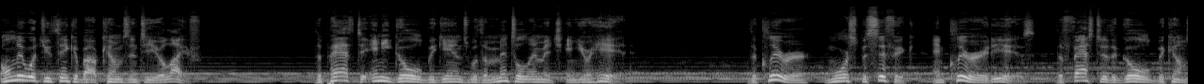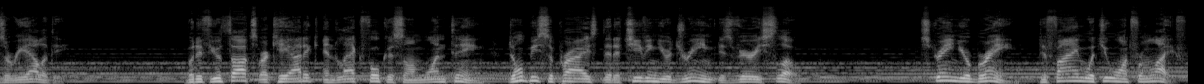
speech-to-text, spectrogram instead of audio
Only what you think about comes into your life. The path to any goal begins with a mental image in your head. The clearer, more specific, and clearer it is, the faster the goal becomes a reality. But if your thoughts are chaotic and lack focus on one thing, don't be surprised that achieving your dream is very slow. Strain your brain, define what you want from life.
